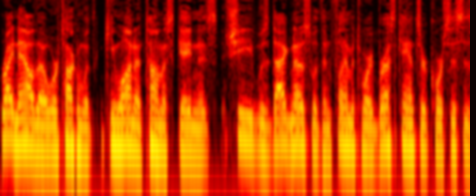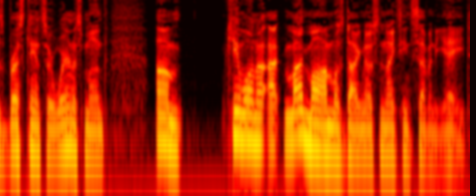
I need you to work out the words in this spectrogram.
Right now, though, we're talking with Kiwana Thomas Gaden. Is she was diagnosed with inflammatory breast cancer. Of course, this is Breast Cancer Awareness Month. Um, Kiwana, I, my mom was diagnosed in 1978.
